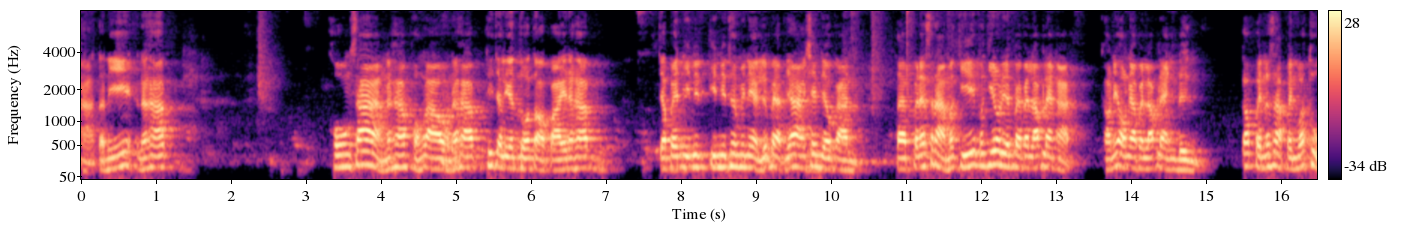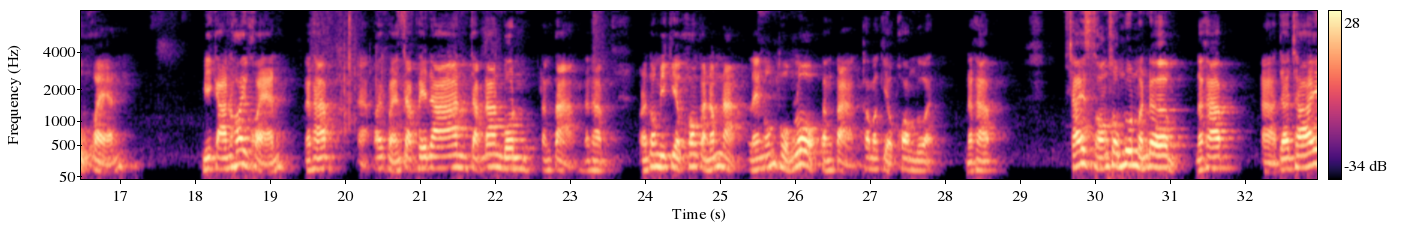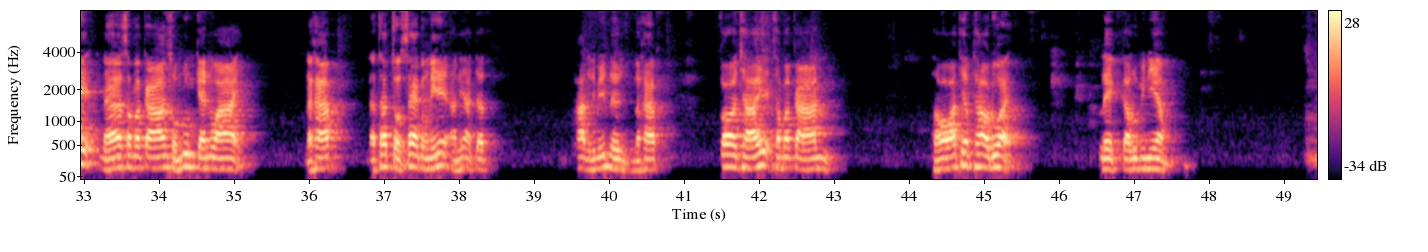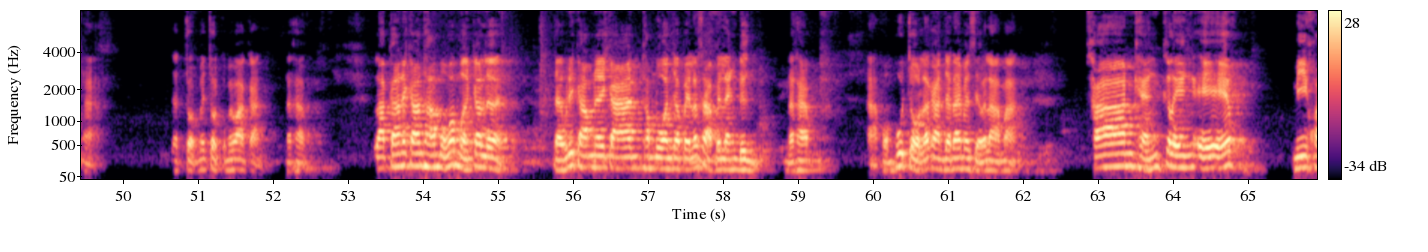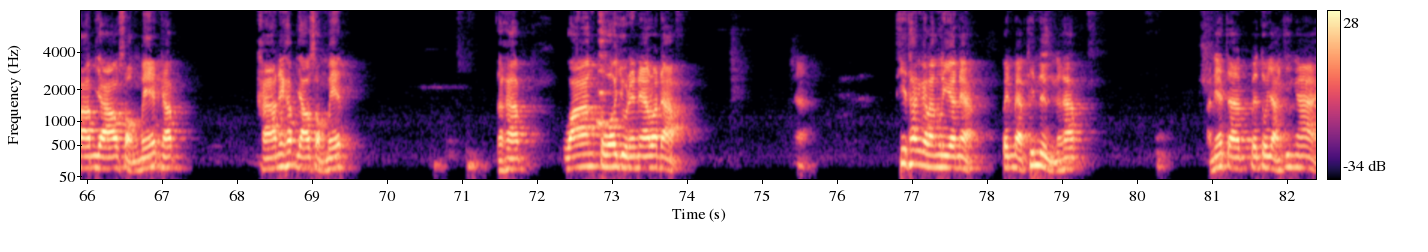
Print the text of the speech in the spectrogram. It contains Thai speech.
อ่าตอนนี้นะครับ โครงสร้างนะครับของเรานะครับที่จะเรียนตัวต่อไปนะครับ จะเป็น in- indeterminate หรือแบบย่างเช่นเดียวกัน แต่เป็นลักษณะเมื่อกี้เมื่อกี้เราเรียนไปเป็นรับแรงอัดคราวนี้ออกแนวเป็นรับแรงดึง ก็เป็นลักษณะเป็นวัตถุแขวน มีการห้อยแขวนนะครับห้อยแขวนจากเพดานจากด้านบนต่างๆนะครับมันต้องมีเกี่ยวข้องกับน้ำหนักแรงโน้มถ่วงโลกต่างๆ เข้ามาเกี่ยวข้องด้วยนะครับ ใช้สองสมดุลเหมือนเดิมนะครับอาจะใช้นะสมการสมดุลแกน y นะครับแต่ถ้าจดแทรกตรงนี้ อันนี้อาจจะพลาดตรงนี้นิดนึงนะครับ ก็ใช้สมการภาวะเทียบเท่าด้วยเหล็กกับอลูมิเนียมจะจดไม่จดก็ไม่ว่ากันนะครับ หลักการในการทำผมว่าเหมือนกันเลย แต่พฤติกรรมในการคำนวณจะเป็นลักษณะเป็นแรงดึงนะครับ อ่าผมพูดโจทย์แล้วกันจะได้ไม่เสียเวลามาก คานแข็งเกรง AF มีความยาว 2 เมตรครับ คานนี่ครับยาว 2 เมตรนะครับ วางตัวอยู่ในแนวระดับ ที่ท่านกำลังเรียนเนี่ยเป็นแบบที่หนึ่งนะครับ อันนี้จะเป็นตัวอย่างที่ง่าย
